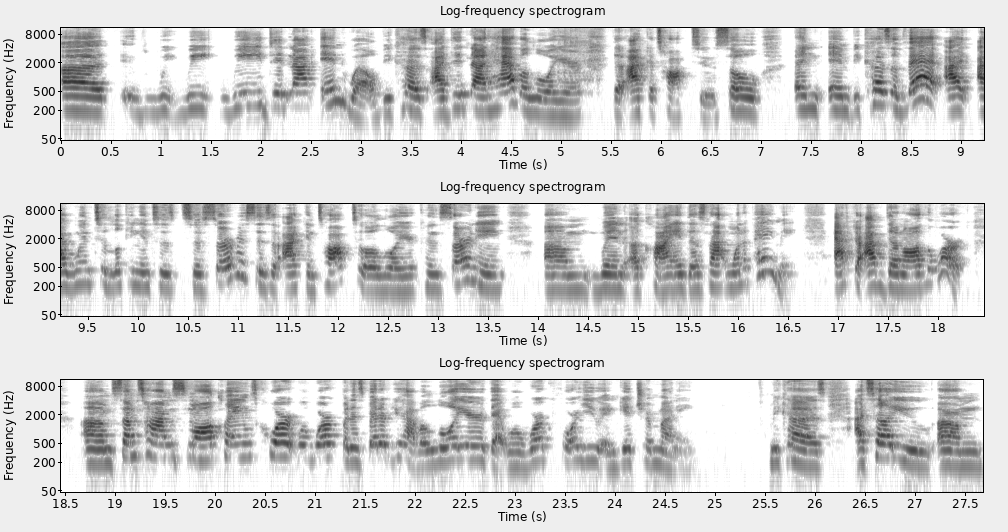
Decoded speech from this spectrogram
Uh, we, we, we did not end well because I did not have a lawyer that I could talk to. So, and, and because of that, I, I went to looking into to services that I can talk to a lawyer concerning um, when a client does not want to pay me after I've done all the work. Um, sometimes small claims court will work, but it's better if you have a lawyer that will work for you and get your money. Because I tell you, um,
